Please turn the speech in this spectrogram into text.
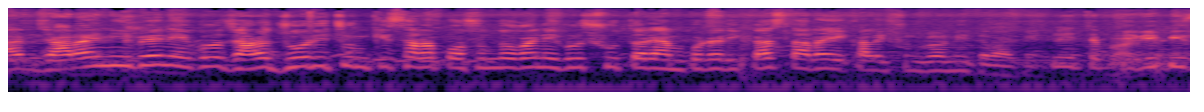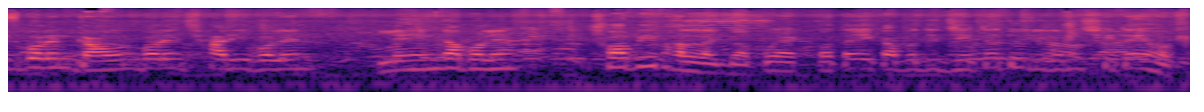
আর যারাই নিবেন এগুলো যারা জরি চুমকি ছাড়া পছন্দ করেন এগুলো সুতার এমব্রয়ডারি কাজ তারা এই কালেকশনগুলো নিতে পারবে নিতে পারবেন। থ্রি পিস বলেন গাউন বলেন শাড়ি বলেন লেহেঙ্গা বলেন সবই ভালো লাগবে আপু। এক কথায় এই কাপড় যেটা তৈরি করবেন সেটাই হবে।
